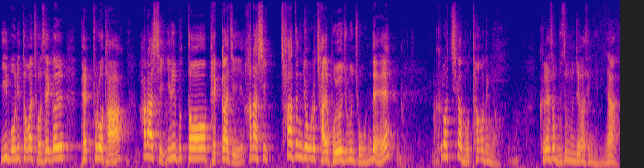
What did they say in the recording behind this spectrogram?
이 모니터가 저 색을 100%다 하나씩 1부터 100까지 하나씩 차등적으로 잘 보여주면 좋은데 그렇지가 못하거든요. 그래서 무슨 문제가 생기느냐.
